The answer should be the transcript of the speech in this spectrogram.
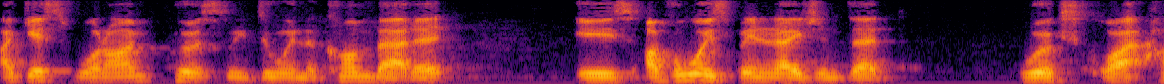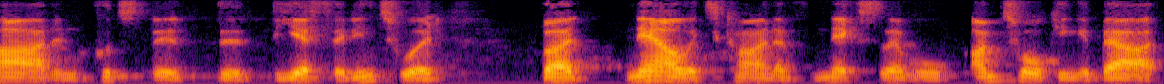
I guess what I'm personally doing to combat it is I've always been an agent that works quite hard and puts the, the, the effort into it. But now it's kind of next level. I'm talking about,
